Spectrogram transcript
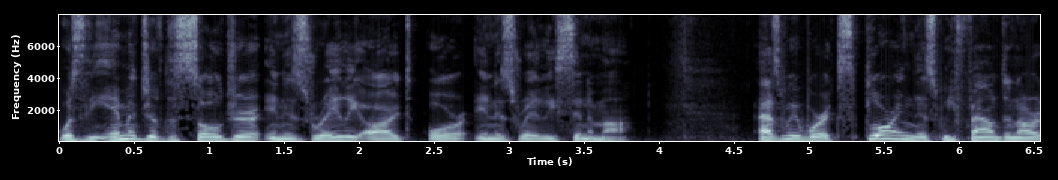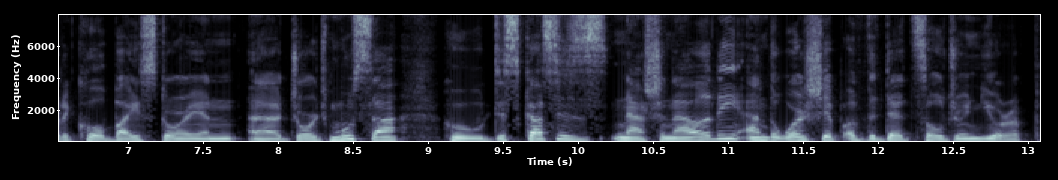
was the image of the soldier in Israeli art or in Israeli cinema. As we were exploring this, we found an article by historian uh, George Mosse who discusses nationality and the worship of the dead soldier in Europe.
